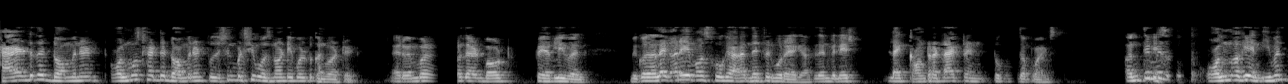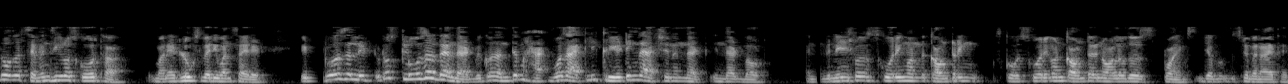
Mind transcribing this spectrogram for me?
had the dominant almost had the dominant position but she was not able to convert it I remember that bout fairly well because I like अरे boss हो गया and then फिर वो रह गया then Vinesh like counter attacked and took the points. Antim is all again, even though the 7-0 score tha, man, it looks very one-sided. It was a lit, it was closer than that because Antim ha- was actually creating the action in that in that bout. And Dinesh was scoring on the countering scoring on counter in all of those points जब उसने बनाए थे।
